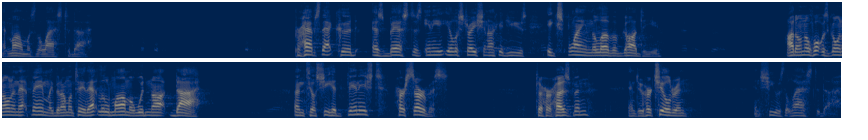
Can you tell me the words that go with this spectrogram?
And mom was the last to die. Perhaps that could, as best as any illustration I could use, explain the love of God to you. I don't know what was going on in that family, but I'm going to tell you that little mama would not die until she had finished her service to her husband and to her children, and she was the last to die.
